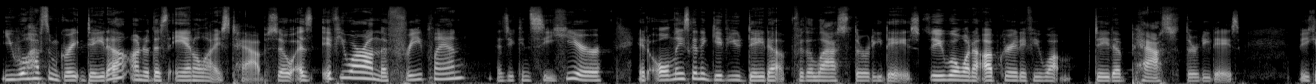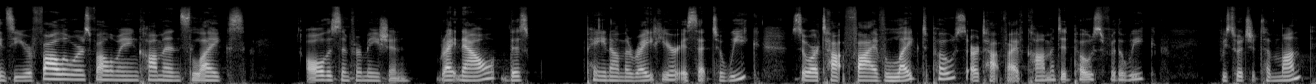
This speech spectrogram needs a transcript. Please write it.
you will have some great data under this Analyze tab. So as if you are on the free plan, as you can see here, it only is going to give you data for the last 30 days. So you will want to upgrade if you want data past 30 days. But you can see your followers, following, comments, likes, all this information. Right now, this pane on the right here is set to week. So our top five liked posts, our top five commented posts for the week. If we switch it to month,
